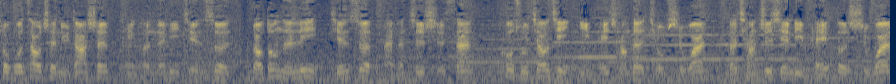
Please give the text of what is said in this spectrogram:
车祸造成女大生平衡能力减损、劳动能力减损百分之十三，扣除交警已赔偿的九十万和强制险理赔二十万。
